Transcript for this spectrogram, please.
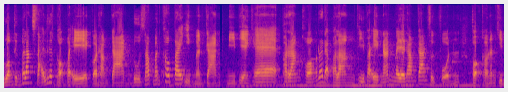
รวมถึงพลังสายเลือดของพระเอกก็ทำการดูดซับมันเข้าไปอีกเหมือนกัน มีเพียงแค่ พลังของระดับพลังที่พระเอกนั้นไม่ได้ทำการฝึกฝน เพราะเขานั้นคิด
